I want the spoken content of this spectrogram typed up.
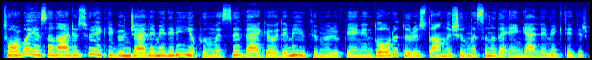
torba yasalarla sürekli güncellemelerin yapılması vergi ödeme yükümlülüklerinin doğru dürüst anlaşılmasını da engellemektedir.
